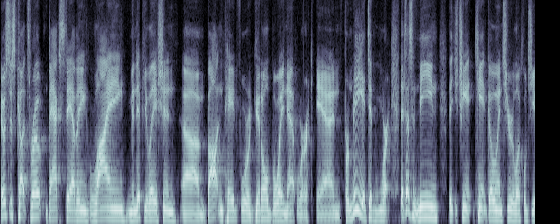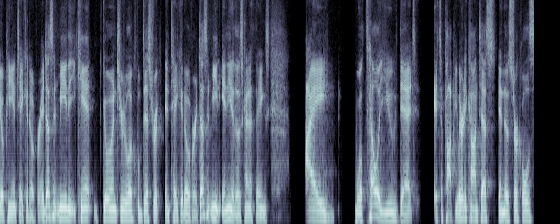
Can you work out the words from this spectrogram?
it was just cutthroat, backstabbing, lying, manipulation, um, bought and paid for good old boy network. And for me, it didn't work. That doesn't mean that you can't can't go into your local GOP and take it over. It doesn't mean that you can't go into your local district and take it over. It doesn't mean any of those kind kind of things. I will tell you that it's a popularity contest in those circles.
